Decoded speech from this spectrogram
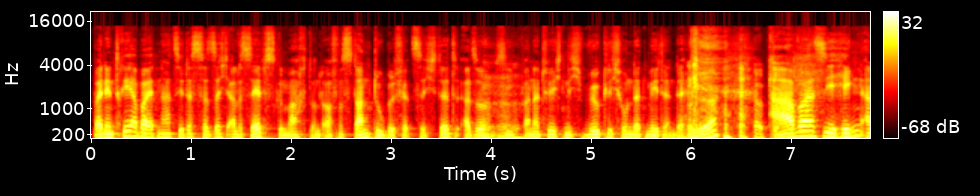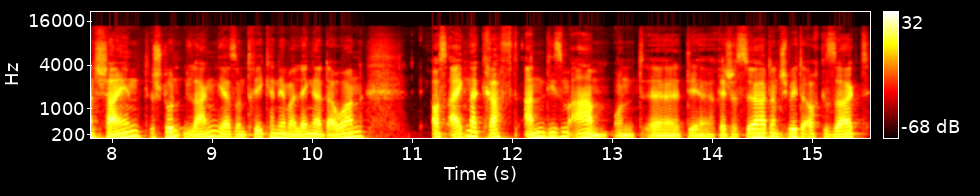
bei den Dreharbeiten hat sie das tatsächlich alles selbst gemacht und auf ein Stunt-Double verzichtet. Also mhm. sie war natürlich nicht wirklich 100 Meter in der Höhe, okay. aber sie hing anscheinend stundenlang, ja, so ein Dreh kann ja mal länger dauern, aus eigener Kraft an diesem Arm. Und äh, der Regisseur hat dann später auch gesagt,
